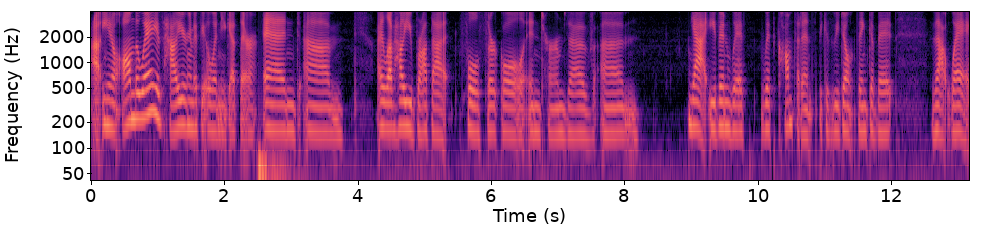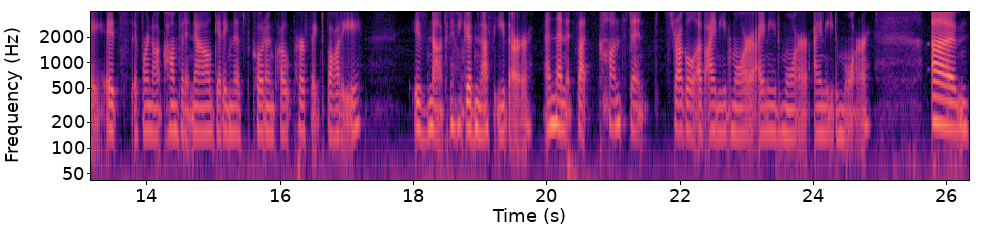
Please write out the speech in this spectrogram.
uh, you know, on the way is how you're going to feel when you get there. And um, I love how you brought that full circle in terms of, um, yeah, even with with confidence because we don't think of it that way. It's if we're not confident now, getting this quote unquote perfect body is not going to be good enough either. And then it's that constant struggle of I need more, I need more, I need more. Um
